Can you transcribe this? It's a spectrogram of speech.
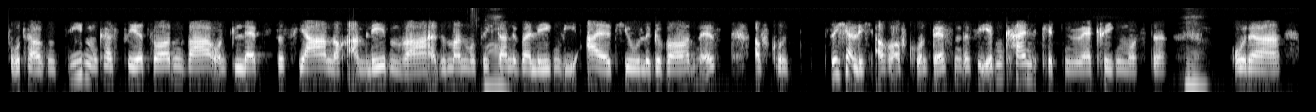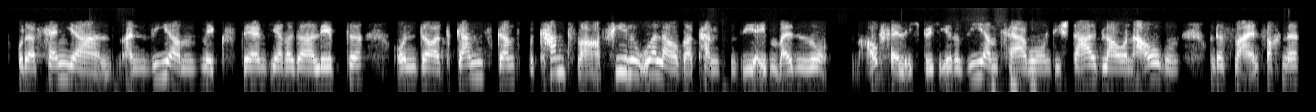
2007 kastriert worden war und letztes Jahr noch am Leben war. Also man muss sich dann überlegen, wie alt Jule geworden ist, aufgrund sicherlich auch aufgrund dessen, dass sie eben keine Kitten mehr kriegen musste. Ja. Oder oder Fenja, ein Siam-Mix, der in Bjerregar lebte und dort ganz, ganz bekannt war. Viele Urlauber kannten sie eben, weil sie so auffällig durch ihre Siam-Färbung und die stahlblauen Augen. Und das war einfach eine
